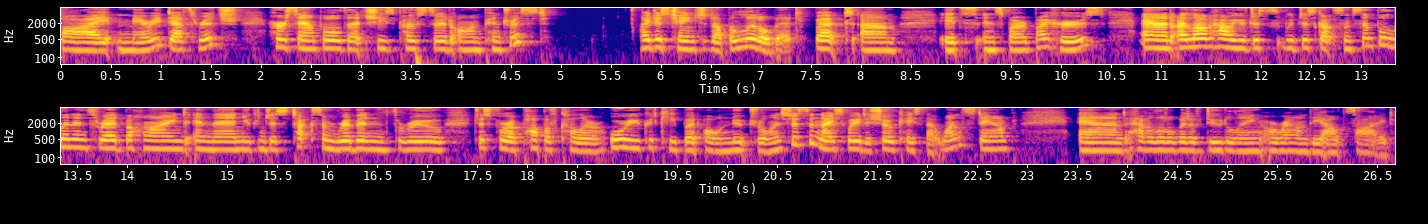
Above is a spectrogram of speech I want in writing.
by Mary Deatherage, her sample that she's posted on Pinterest. I just changed it up a little bit, but um, it's inspired by hers. And I love how you've just, we've just got some simple linen thread behind and then you can just tuck some ribbon through just for a pop of color, or you could keep it all neutral. And it's just a nice way to showcase that one stamp and have a little bit of doodling around the outside.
